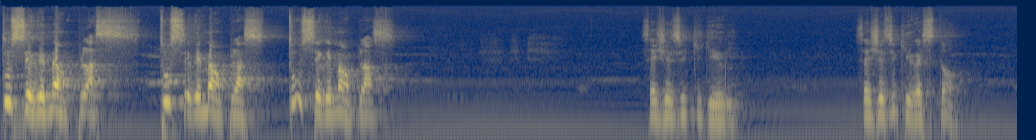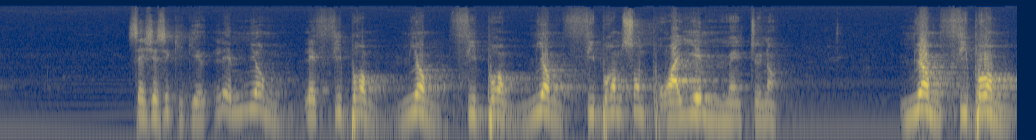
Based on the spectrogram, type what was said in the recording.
Tout se remet en place. Tout se remet en place. Tout se remet en place. C'est Jésus qui guérit. C'est Jésus qui restaure. C'est Jésus qui guérit. Les myomes, les fibromes, myomes, fibromes, myomes, fibromes sont broyés maintenant. Myomes, fibromes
